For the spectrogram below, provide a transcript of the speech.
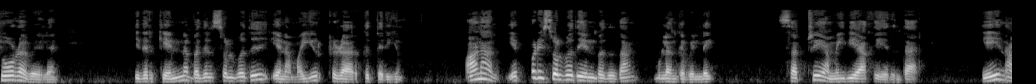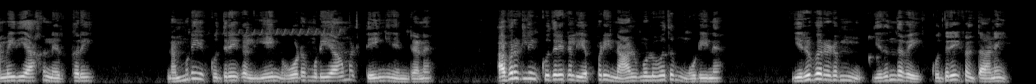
சோழவேளன் இதற்கு என்ன பதில் சொல்வது என மயூர் கிழாருக்கு தெரியும். ஆனால் எப்படி சொல்வது என்பதுதான் விளங்கவில்லை. சற்றே அமைதியாக இருந்தார். ஏன் அமைதியாக நிற்கிறே நம்முடைய குதிரைகள் ஏன் ஓட முடியாமல் தேங்கி நின்றன? அவர்களின் குதிரைகள் எப்படி நாள் முழுவதும் ஓடின? இருவரிடம் இருந்தவை குதிரைகள் தானே?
